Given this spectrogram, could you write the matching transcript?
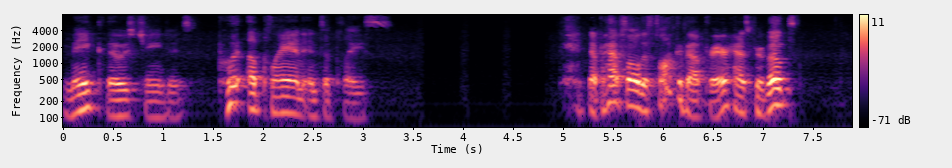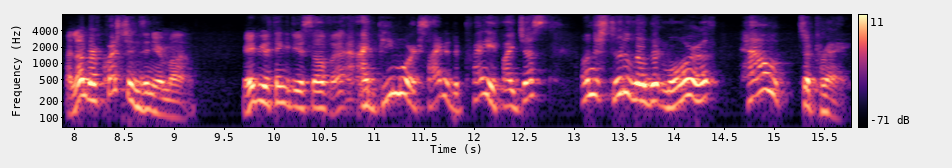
Make those changes. Put a plan into place. Now, perhaps all this talk about prayer has provoked a number of questions in your mind. Maybe you're thinking to yourself, I'd be more excited to pray if I just understood a little bit more of how to pray.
